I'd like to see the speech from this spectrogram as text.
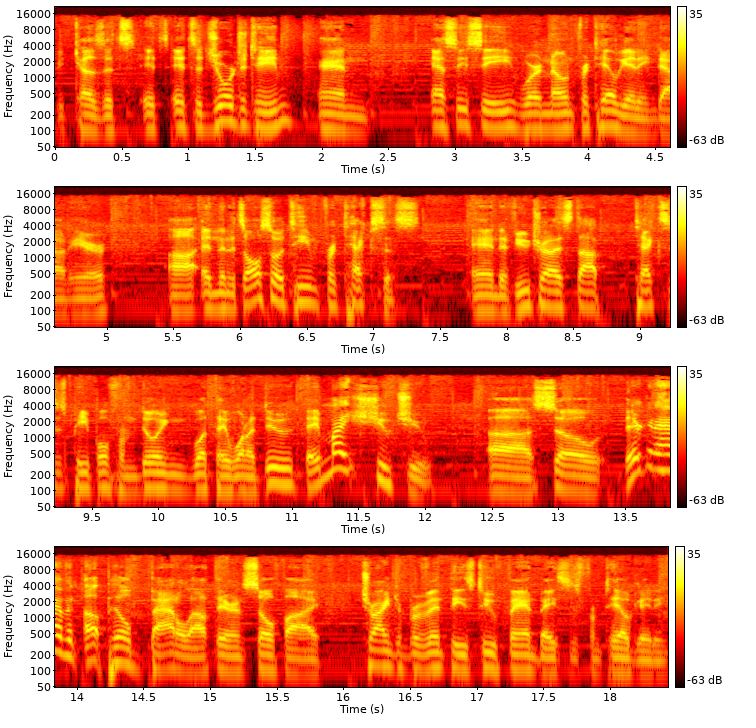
because it's it's it's a Georgia team and SEC. We're known for tailgating down here, uh, and then it's also a team for Texas. And if you try to stop Texas people from doing what they want to do, they might shoot you. Uh, so they're going to have an uphill battle out there in SoFi trying to prevent these two fan bases from tailgating.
